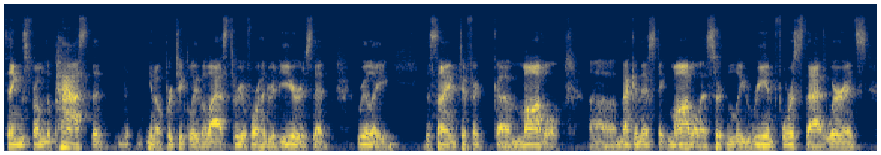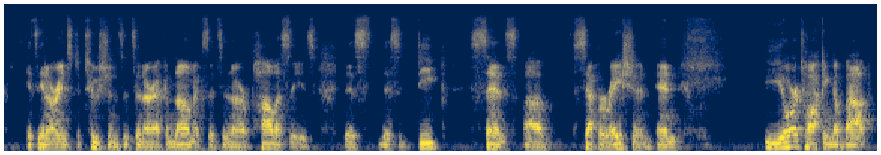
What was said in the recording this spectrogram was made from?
things from the past that, you know, particularly the last three or 400 years that really the scientific uh, model, uh, mechanistic model has certainly reinforced that where it's it's in our institutions it's in our economics it's in our policies this this deep sense of separation and you're talking about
